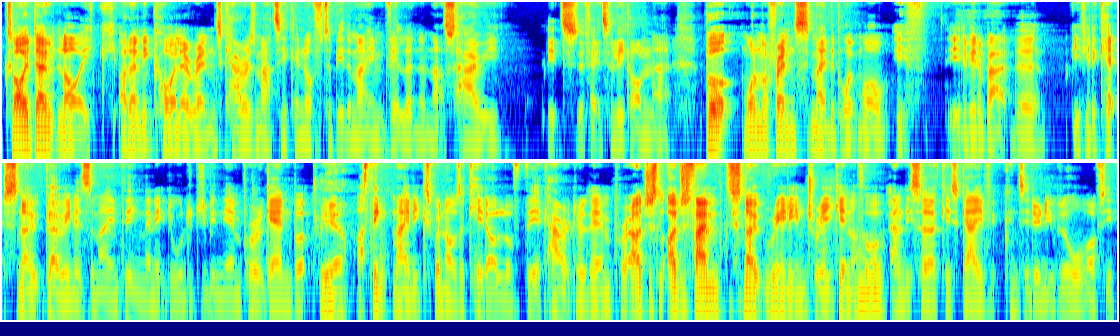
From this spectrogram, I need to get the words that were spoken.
Because I don't like. I don't think Kylo Ren's charismatic enough to be the main villain, and that's how he. It's effectively gone now. But one of my friends made the point. Well, if it'd have been about the if you'd have kept Snoke going as the main thing, then it would have been the Emperor again. But Yeah. I think maybe because when I was a kid, I loved the character of the Emperor. I just I just found Snoke really intriguing. I thought Andy Serkis gave, considering it was all obviously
